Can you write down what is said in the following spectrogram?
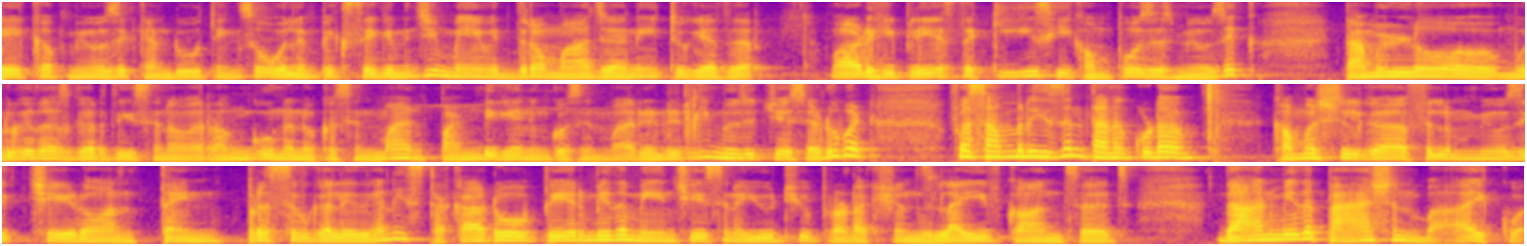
take up music and do things Olympics దగ్గర నుంచి మేమిద్దరం మా జర్నీ టుగెదర్ వాడు he plays the keys he composes music తమిళ్ళో మురుగదాస్ గారు తీసిన రంగూన్ అని ఒక సినిమా అండ్ పండిగే అని ఇంకో సినిమా. రెండింటికి మ్యూజిక్ చేశాడు బట్ ఫర్ సమ్ రీజన్ తనకు కూడా కమర్షియల్గా ఫిల్మ్ మ్యూజిక్ చేయడం అంత ఇంప్రెసివ్గా లేదు. కానీ స్టకాటో పేరు మీద మేము చేసిన యూట్యూబ్ ప్రొడక్షన్స్ లైవ్ కాన్సర్ట్స్ దాని మీద ప్యాషన్ బాగా ఎక్కువ.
